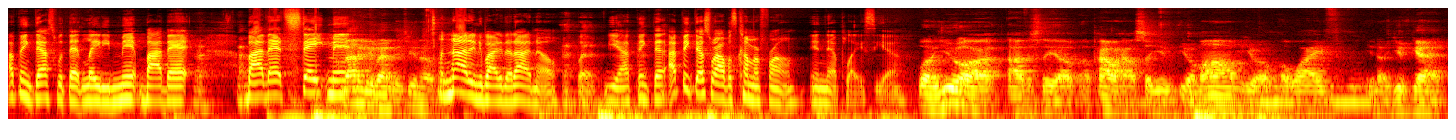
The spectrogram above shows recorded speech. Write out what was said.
I think that's what that lady meant by that by that statement. Not anybody that you know. Not anybody that I know. But yeah, I think that I think that's where I was coming from in that place. Yeah. Well, you are obviously a, a powerhouse. So you, you're a mom, you're a, a wife. Mm-hmm. You know, you've got a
